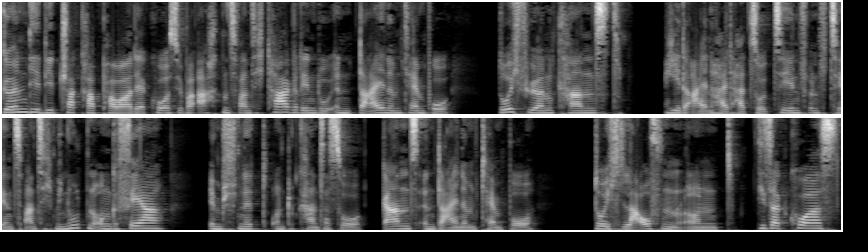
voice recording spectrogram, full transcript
gönn dir die Chakra Power, der Kurs über 28 Tage, den du in deinem Tempo durchführen kannst. Jede Einheit hat so 10, 15, 20 Minuten ungefähr im Schnitt und du kannst das so ganz in deinem Tempo durchlaufen. Und dieser Kurs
